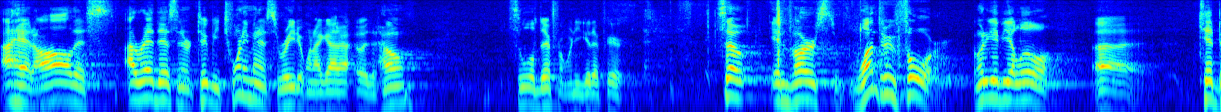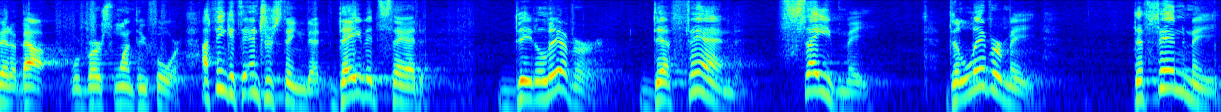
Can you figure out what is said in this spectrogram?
I had all this. I read this and it took me 20 minutes to read it when I got out, I was at home. It's a little different when you get up here. So, in verse 1 through 4, I'm going to give you a little uh, tidbit about verse 1 through 4. I think it's interesting that David said, Deliver, defend, save me, deliver me, defend me,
